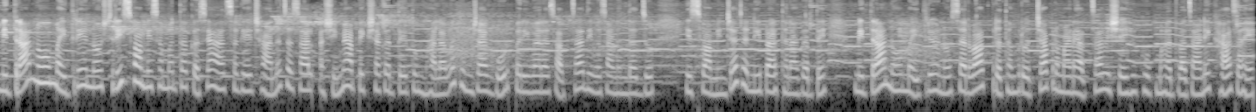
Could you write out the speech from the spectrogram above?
मित्रांनो मैत्रिणींनो श्री स्वामी समर्थ कसे आहात? सगळे छानच असाल अशी मी अपेक्षा करते. तुम्हाला व तुमच्या गोड परिवारास आजचा दिवस आनंदात जो ही स्वामींच्या चरणी प्रार्थना करते. मित्रांनो मैत्रिणींनो सर्वात प्रथम रोजच्याप्रमाणे आजचा विषयही खूप महत्त्वाचा आणि खास आहे.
